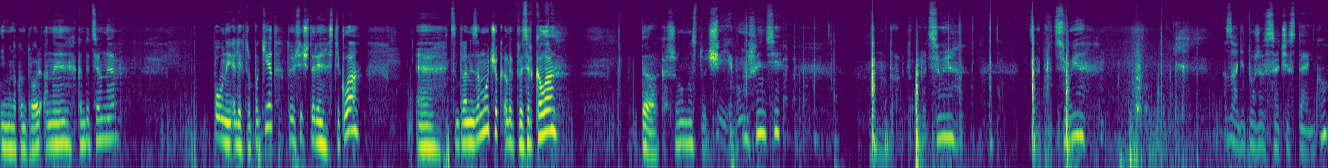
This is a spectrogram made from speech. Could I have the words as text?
Іменно контроль, а не кондиціонер. Повний електропакет, тобто всі чотири стекла, е, центральний замочок, електрозеркала. Так, що у нас тут ще є по машинці? Так, то працює. Це працює. Ззаді теж все чистенько.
